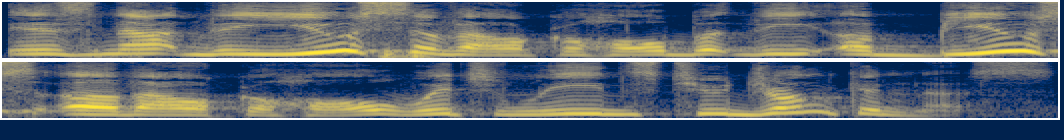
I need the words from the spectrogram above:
is not the use of alcohol, but the abuse of alcohol, which leads to drunkenness.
